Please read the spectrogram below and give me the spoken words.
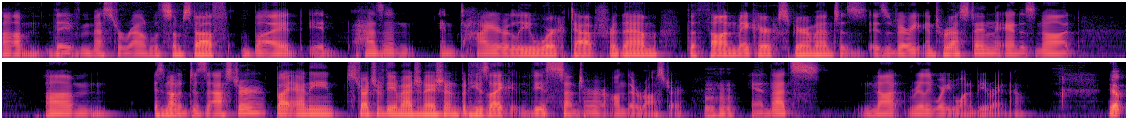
Um, they've messed around with some stuff, but it hasn't entirely worked out for them. The Thon Maker experiment is is very interesting and is not um is not a disaster by any stretch of the imagination, but he's like the center on their roster. hmm And that's not really where you want to be right now. Yep.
